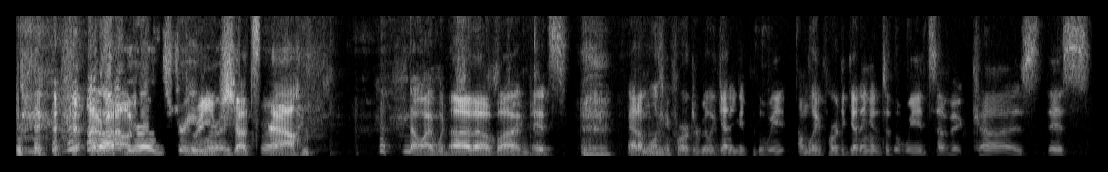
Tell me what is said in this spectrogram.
Get I'm off out. your own stream, Stream Roy. shuts down. no, I wouldn't. I shut know, but down. it's and I'm looking forward to really getting into the weed. I'm looking forward to getting into the weeds of it because this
